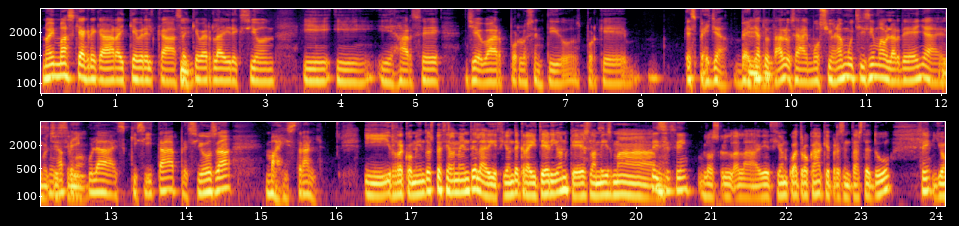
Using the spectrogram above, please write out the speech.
no hay más que agregar, hay que ver el caso, hay que ver la dirección y, y dejarse llevar por los sentidos, porque es bella, bella total, o sea, emociona muchísimo hablar de ella. Es una película exquisita, preciosa, magistral. Y recomiendo especialmente la edición de Criterion, que es la misma, sí, sí, sí. la, edición 4K que presentaste tú. Yo,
